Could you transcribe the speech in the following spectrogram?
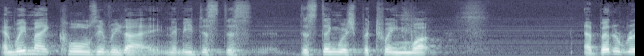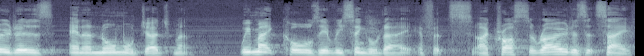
and we make calls every day. Let me just dis- distinguish between what a bitter root is and a normal judgment. We make calls every single day. If it's I cross the road, is it safe?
